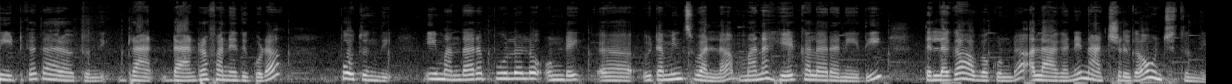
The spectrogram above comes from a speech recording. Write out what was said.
నీట్గా తయారవుతుంది. డ్రా డాండ్రఫ్ అనేది కూడా పోతుంది. ఈ మందార పూలలో ఉండే విటమిన్స్ వల్ల మన హెయిర్ కలర్ అనేది తెల్లగా అవ్వకుండా అలాగనే న్యాచురల్గా ఉంచుతుంది.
